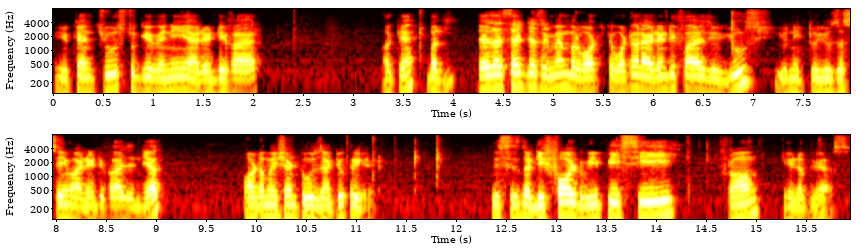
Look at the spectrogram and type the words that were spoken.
You can choose to give any identifier. Okay, but as I said, just remember what whatever identifiers you use, you need to use the same identifiers in your automation tools that you create. This is the default VPC from AWS.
